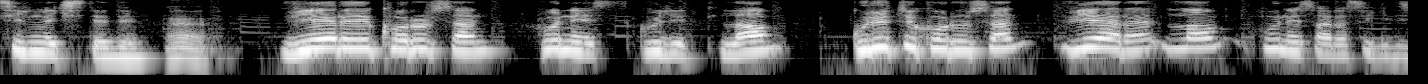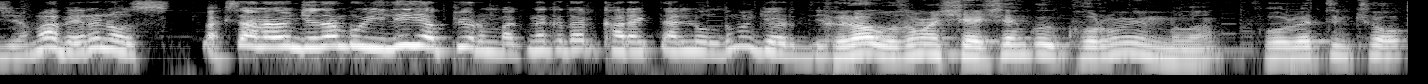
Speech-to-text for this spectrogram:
Silmek istediğim. He. Vieira'yı korursan Hunes, Gullit, Lam. Gullit'i korursan Vieira, Lam, Hunes arası gideceğim. Haberin olsun. Bak sana önceden bu iyiliği yapıyorum bak ne kadar karakterli olduğumu gör diye. Kral o zaman Şevşenko'yu korumayayım mı lan? Forvetim çok.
